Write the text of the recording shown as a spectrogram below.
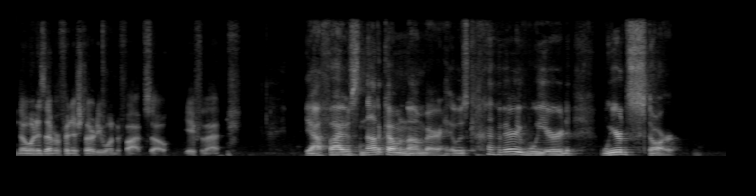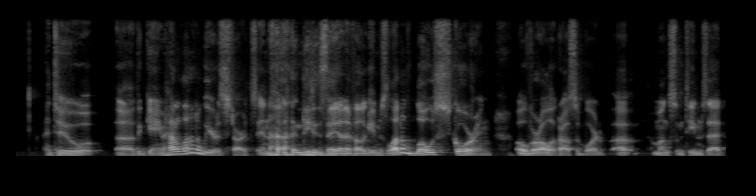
No one has ever finished 31 to 5. So, yay for that. Yeah, five is not a common number. It was kind of a very weird, weird start to uh, the game. Had a lot of weird starts in, uh, in these NFL games. A lot of low scoring overall across the board uh, among some teams that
